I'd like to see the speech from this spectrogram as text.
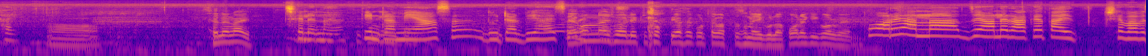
খাই। ছেলে নাই? ছেলে নাই তিনটা মেয়ে আছে দুইটার বিয়ে হয়েছে এখন নাই শরীরে একটু শক্তি আছে করতে পারতেছেন এইগুলা পরে কি করবেন? পরে আল্লাহ যে হালে রাখে তাই সেভাবে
